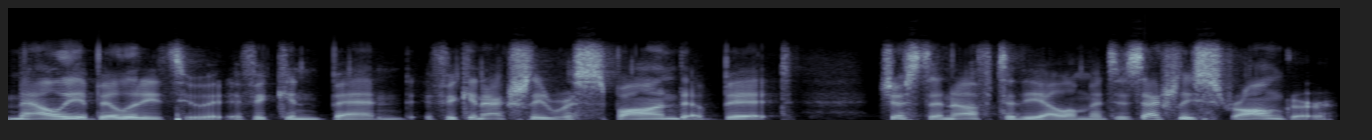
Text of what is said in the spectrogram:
malleability to it, if it can bend, if it can actually respond a bit, just enough to the elements, it's actually stronger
